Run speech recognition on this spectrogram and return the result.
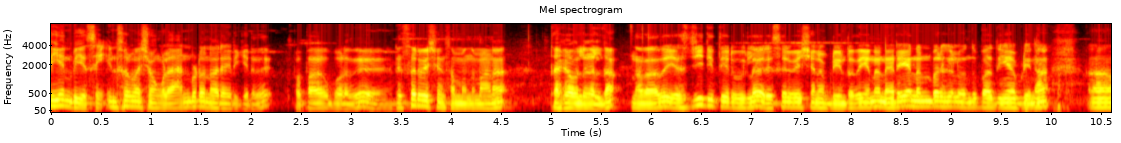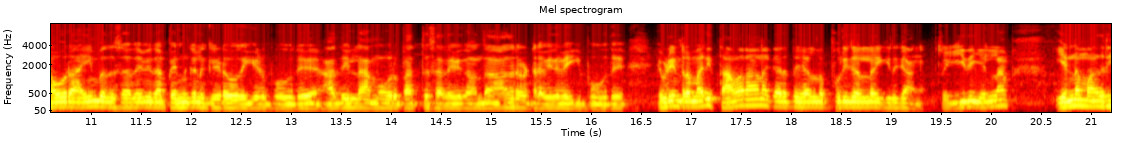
டிஎன்பிஎஸ்சி இன்ஃபர்மேஷன் உங்களை அன்புடன் வர இருக்கிறது இப்போ பார்க்க போகிறது ரிசர்வேஷன் சம்மந்தமான தகவல்கள் தான். அதாவது எஸ்ஜிடி தேர்வில் ரிசர்வேஷன் அப்படின்றது ஏன்னா நிறைய நண்பர்கள் வந்து பார்த்தீங்க அப்படின்னா ஒரு ஐம்பது சதவீதம் பெண்களுக்கு இடஒதுக்கீடு போகுது. அது இல்லாமல் ஒரு பத்து சதவீதம் வந்து ஆதரவற்ற விதவைக்கு போகுது. இப்படின்ற மாதிரி தவறான கருத்துக்களில் புரிதலில் இருக்காங்க. ஸோ இது எல்லாம் என்ன மாதிரி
